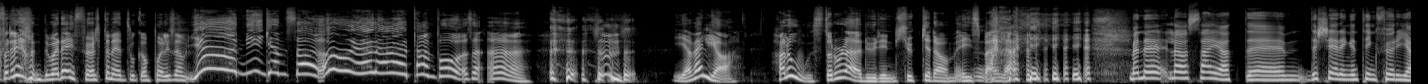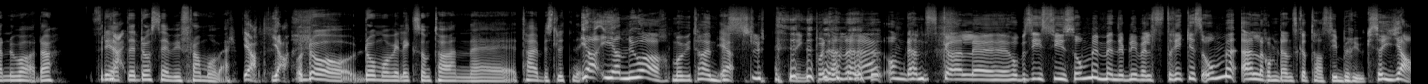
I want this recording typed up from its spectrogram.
For det, det, var det jeg følte når jeg tok den på. liksom Ja, ny genser! Å, ja, ta den på! Og så, uh. hmm. Ja vel, ja. Hallo, står du der du din tjukke dame i speilet? Men eh, la oss si at eh, det skjer ingenting før i januar, da. Fordi da ser vi framover. Ja, ja. Og da, da, må vi liksom ta en, eh, ta en, beslutning. Ja, i januar må vi ta en beslutning på denne her. Om den skal eh, håper jeg, sys om, men det blir vel strikkes om, eller om den skal tas i bruk. Så ja,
